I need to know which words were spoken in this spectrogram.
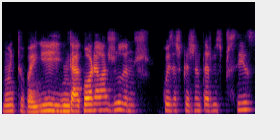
muito bem, e ainda agora ela ajuda-nos, coisas que a gente às vezes precisa,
